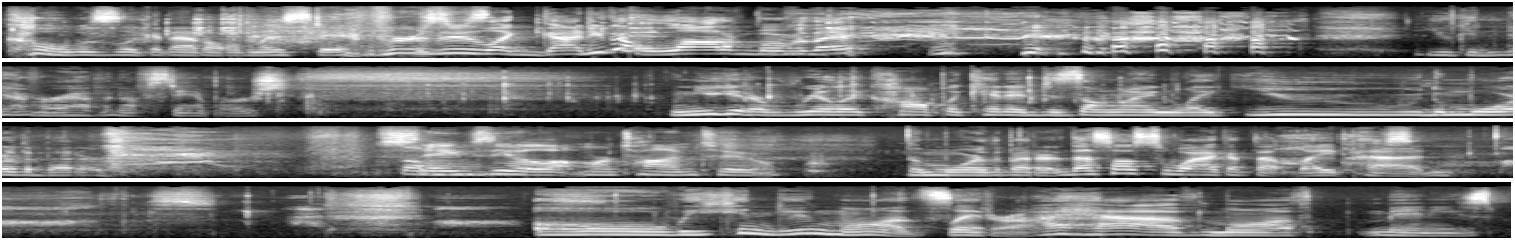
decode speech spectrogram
Cole was looking at all my stampers. He was like, God, you got a lot of them over there. you can never have enough stampers. When you get a really complicated design, like you, the more the better. Saves you a lot more time too. The more the better. That's also why I got that light pad. Oh, we can do moths later. I have moth manis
